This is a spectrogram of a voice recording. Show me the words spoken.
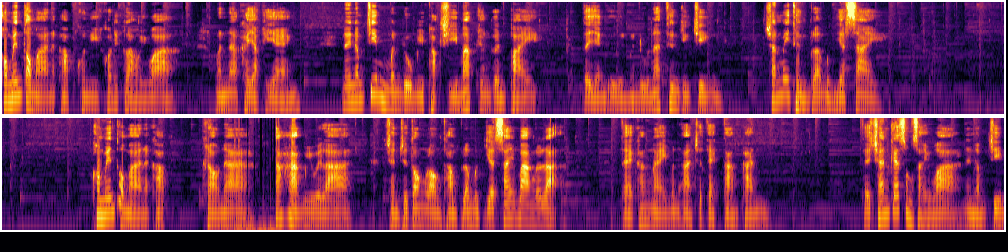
คอมเมนต์ต่อมานะครับ คนนี้เขาได้กล่าวไว้ว่า มันน่าขยักขยง ในน้ำจิ้มมันดูมีผักชีมากจนเกินไป แต่อย่างอื่นมันดูน่าทึ่งจริง ๆ ฉันไม่ถึงปลาหมึกยัดไส้ คอมเมนต์ต่อมานะครับ คราวหน้าถ้าหากมีเวลา ฉันจะต้องลองทำปลาหมึกยัดไส้บ้างแล้วล่ะ แต่ข้างในมันอาจจะแตกต่างกัน แต่ฉันแค่สงสัยว่าในน้ำจิ้ม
